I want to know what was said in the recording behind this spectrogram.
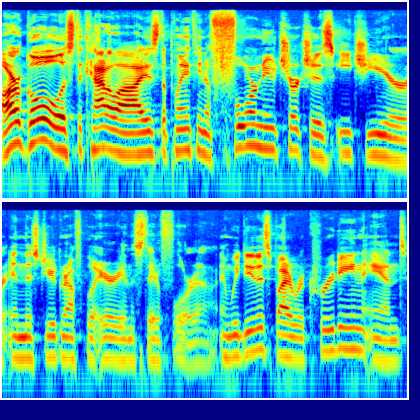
Our goal is to catalyze the planting of four new churches each year in this geographical area in the state of Florida. And we do this by recruiting and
